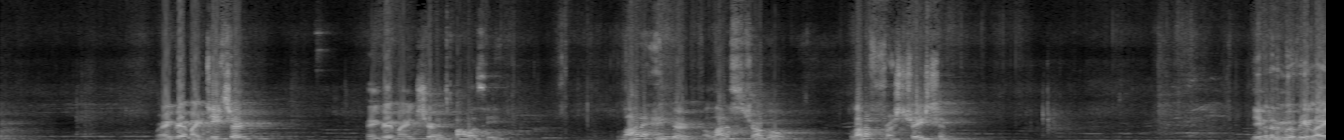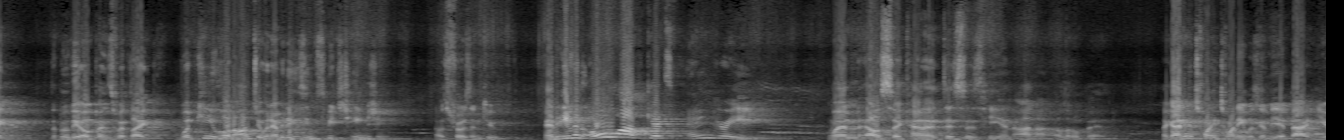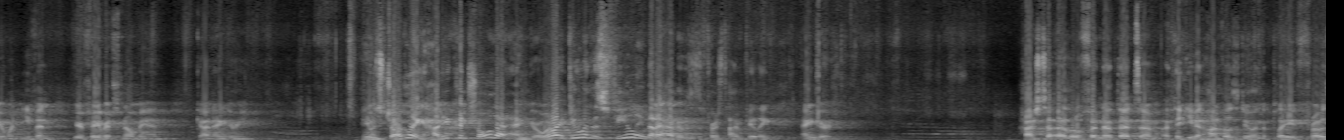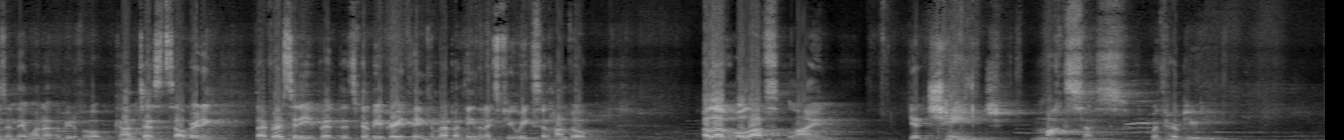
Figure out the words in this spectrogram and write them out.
We're angry at my teacher, angry at my insurance policy, a lot of anger, a lot of struggle, a lot of frustration. Even in the movie, like, the movie opens with, like, what can you hold on to when everything seems to be changing? I was frozen too. And even Olaf gets angry when Elsa kind of disses he and Anna a little bit. Like, I knew 2020 was going to be a bad year when even your favorite snowman got angry. And he was struggling. How do you control that anger? What do I do with this feeling that I have? It was the first time feeling anger. Hashtag, a little footnote that um, I think even Hahnville is doing the play Frozen. They won a, a, beautiful contest celebrating diversity, but it's going to be a great thing coming up, I think, in the next few weeks at Hahnville. I love Olaf's line, yet change mocks us with her beauty.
